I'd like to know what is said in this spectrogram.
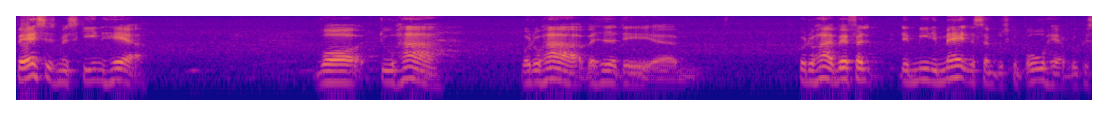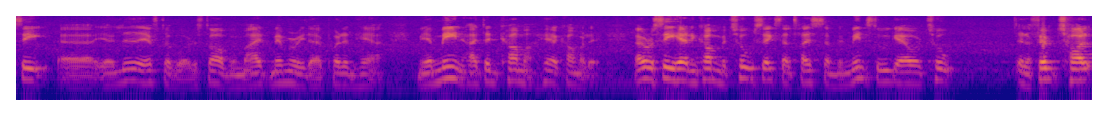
basismaskine her, hvor du har, hvor du har, hvad hedder det, øh, hvor du har i hvert fald det minimale, som du skal bruge her. Du kan se, øh, jeg leder efter, hvor det står med meget memory, der er på den her. Men jeg mener, at den kommer, her kommer det. Der kan du se her, den kom med 256 som den mindste udgave, 2 eller 512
